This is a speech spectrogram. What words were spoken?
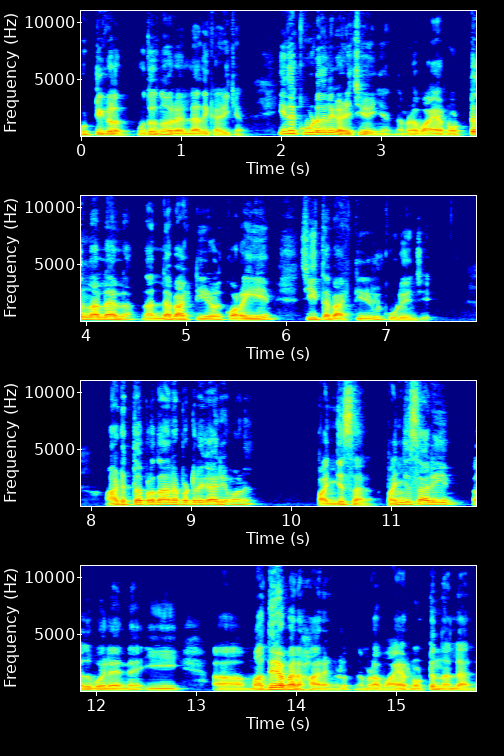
കുട്ടികളും മുതിർന്നവരും എല്ലാം അത് കഴിക്കണം. ഇത് കൂടുതൽ കഴിച്ചു കഴിഞ്ഞാൽ നമ്മുടെ വയറിന് ഒട്ടും നല്ലതല്ല. നല്ല ബാക്ടീരിയകൾ കുറയുകയും ചീത്ത ബാക്ടീരിയകൾ കൂടുകയും ചെയ്യും. അടുത്ത പ്രധാനപ്പെട്ട ഒരു കാര്യമാണ് പഞ്ചസാര. പഞ്ചസാരയും അതുപോലെ തന്നെ ഈ മധുര പലഹാരങ്ങളും നമ്മുടെ വയറിനൊട്ടും നല്ലതല്ല.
